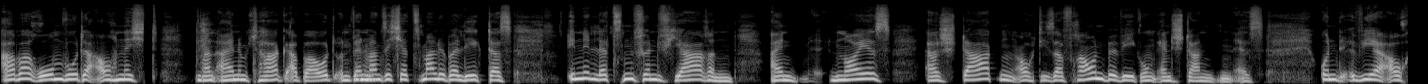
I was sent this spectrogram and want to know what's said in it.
Aber Rom wurde auch nicht an einem Tag erbaut. Und wenn mhm. man sich jetzt mal überlegt, dass in den letzten fünf Jahren ein neues Erstarken auch dieser Frauenbewegung entstanden ist. Und wir auch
